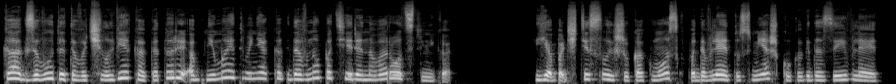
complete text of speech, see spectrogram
Как зовут этого человека, который обнимает меня как давно потерянного родственника? Я почти слышу, как мозг подавляет усмешку, когда заявляет.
